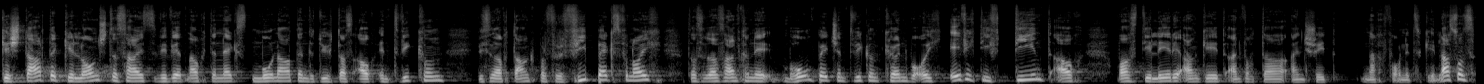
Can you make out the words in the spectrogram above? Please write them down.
gestartet, gelauncht. Das heißt, wir werden auch in den nächsten Monaten natürlich das auch entwickeln. Wir sind auch dankbar für Feedbacks von euch, dass wir das einfach eine Homepage entwickeln können, wo euch effektiv dient, auch was die Lehre angeht, einfach da einen Schritt nach vorne zu gehen. Lass uns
